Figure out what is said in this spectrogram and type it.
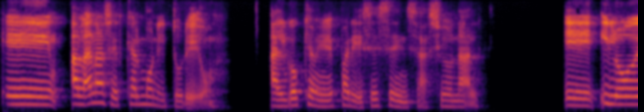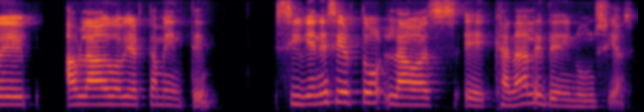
Eh, hablan acerca del monitoreo, algo que a mí me parece sensacional. Eh, y lo he hablado abiertamente. Si bien es cierto, los eh, canales de denuncias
